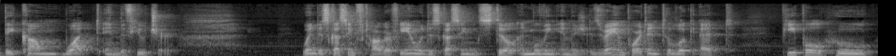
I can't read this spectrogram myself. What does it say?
become what in the future. When discussing photography and when discussing still and moving image, it's very important to look at people who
